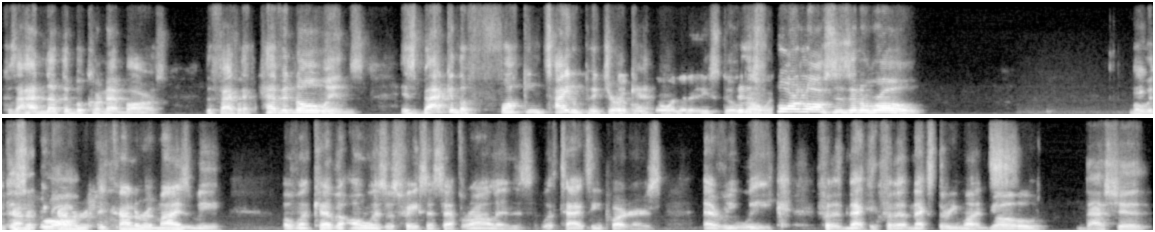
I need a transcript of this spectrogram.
because I had nothing but Cornette bars. The fact that Kevin Owens is back in the fucking title picture still again. Doing it, he's still this going. four losses in a row. But with it this kinda, it kind of reminds me of when Kevin Owens was facing Seth Rollins with tag team partners every week for the next for the next three months. Yo, that shit.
